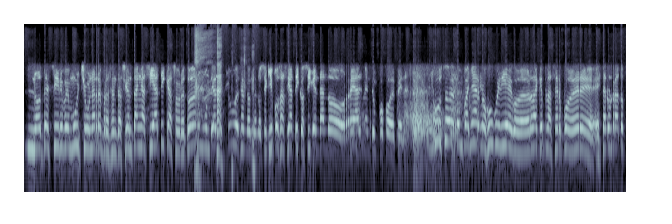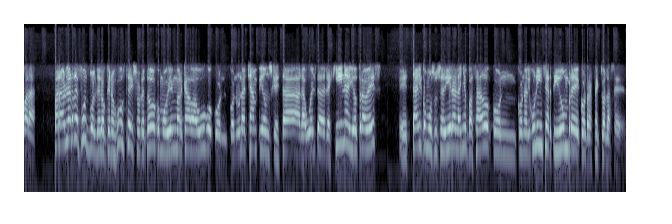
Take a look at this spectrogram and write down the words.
No, no, te sirve mucho una representación tan asiática, sobre todo en un Mundial de Clubes en donde los equipos asiáticos siguen dando realmente un poco de pena. El gusto de acompañarlos, Hugo y Diego. De verdad, qué placer poder eh, estar un rato para para hablar de fútbol, de lo que nos gusta y sobre todo, como bien marcaba Hugo, con, con una Champions que está a la vuelta de la esquina y otra vez eh, tal como sucediera el año pasado, con, con, alguna incertidumbre con respecto a las sedes.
